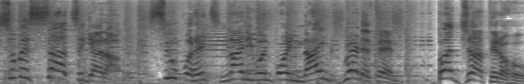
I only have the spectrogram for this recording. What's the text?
सुबह सात से ग्यारह। सुपर हिट्स 91.9 रेड एफएम बच जाते रहो।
